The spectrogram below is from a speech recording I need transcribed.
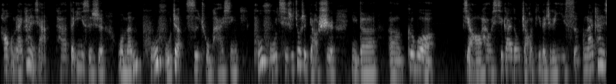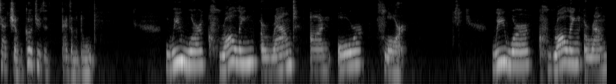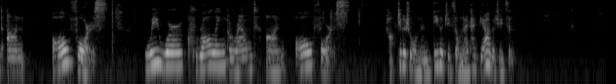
好，我们来看一下，它的意思是我们匍匐着四处爬行。匍匐其实就是表示你的呃胳膊、脚还有膝盖都着地的这个意思。我们来看一下整个句子该怎么读。We were crawling around on our floor. We were crawling around on all fours. We were crawling around on all fours。好，这个是我们第一个句子。我们来看第二个句子。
